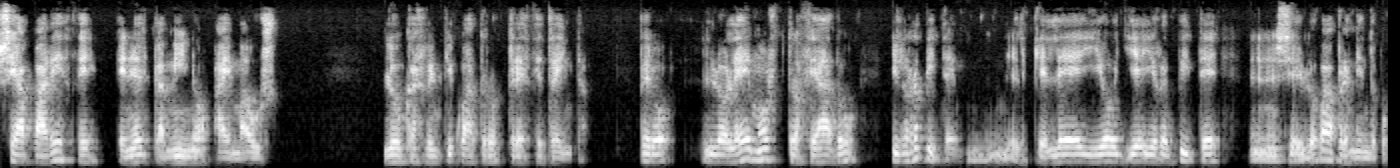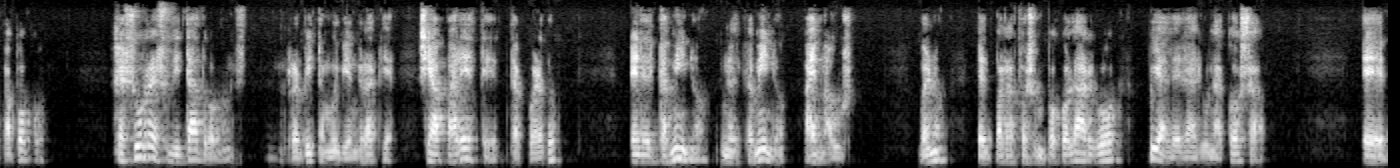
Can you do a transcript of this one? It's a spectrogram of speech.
se aparece en el camino a Emaús. Lucas 24, 13, 30. Pero lo leemos troceado y lo repite. El que lee y oye y repite eh, se lo va aprendiendo poco a poco. Jesús resucitado, repito muy bien, gracias, se aparece, ¿de acuerdo? En el camino, en el camino a Emaús. Bueno, el párrafo es un poco largo, voy a leer alguna cosa. Eh,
